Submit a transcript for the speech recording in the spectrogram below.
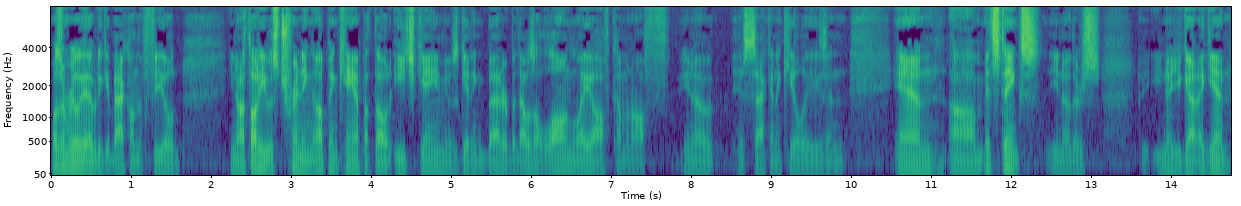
wasn't really able to get back on the field. you know, I thought he was trending up in camp. I thought each game he was getting better, but that was a long layoff coming off, you know, his second Achilles, and and um, it stinks. You know, there's, you know, you got again.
